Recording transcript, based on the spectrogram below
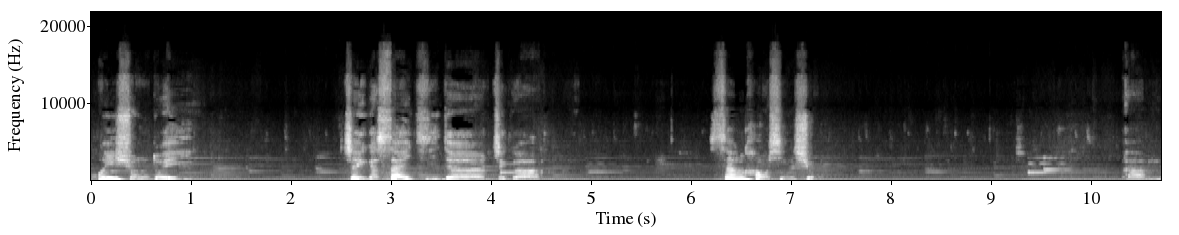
灰熊队。这个赛季的这个三号新秀，嗯，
